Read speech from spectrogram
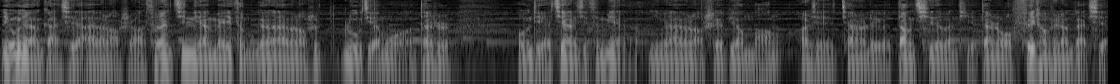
永远感谢艾文老师啊！虽然今年没怎么跟艾文老师录节目，但是我们底下见了几次面，因为艾文老师也比较忙，而且加上这个档期的问题。但是我非常非常感谢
